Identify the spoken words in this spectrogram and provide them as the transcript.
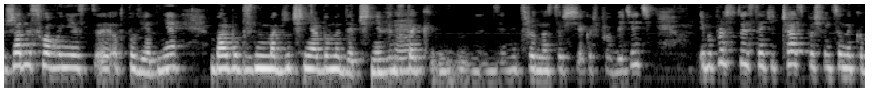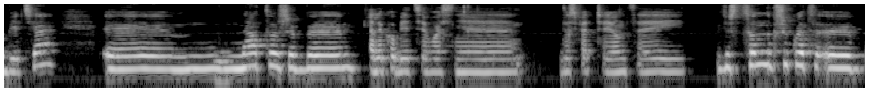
żadne słowo nie jest y, odpowiednie, bo albo brzmi magicznie, albo medycznie, więc mhm. tak mm, trudno coś jakoś powiedzieć. I po prostu to jest taki czas poświęcony kobiecie yy, na to, żeby... Ale kobiecie właśnie doświadczającej Wiesz co, na przykład y,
